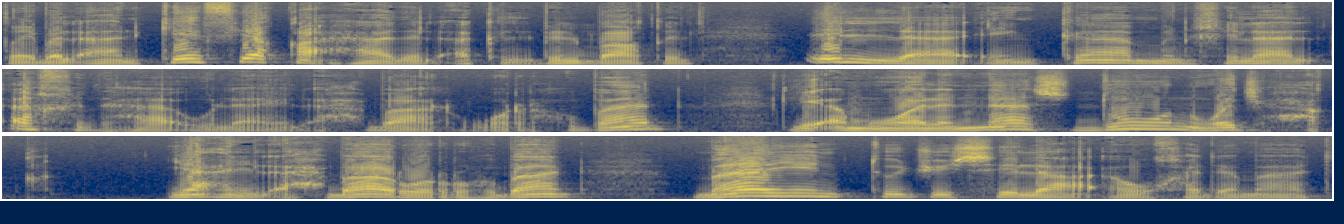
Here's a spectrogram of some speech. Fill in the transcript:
طيب الآن كيف يقع هذا الأكل بالباطل إلا إن كان من خلال أخذ هؤلاء الأحبار والرهبان لأموال الناس دون وجه حق؟ يعني الأحبار والرهبان ما ينتج سلع أو خدمات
